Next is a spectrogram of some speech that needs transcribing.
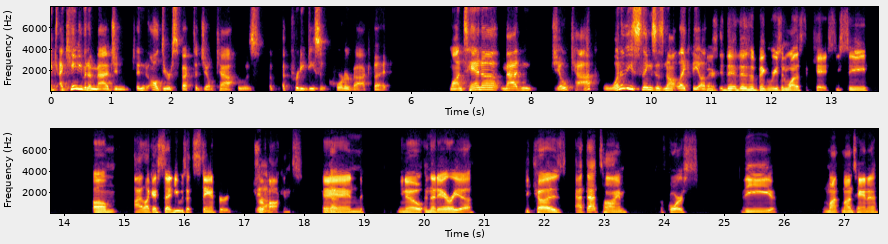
I, I can't even imagine, in all due respect to Joe Kapp, who was a, a pretty decent quarterback, but Montana, Madden, Joe Kapp. One of these things is not like the other. There's a big reason why that's the case. You see, um, I like I said, he was at Stanford, Trip yeah. Hawkins, okay. and you know, in that area, because at that time, of course, the Montana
